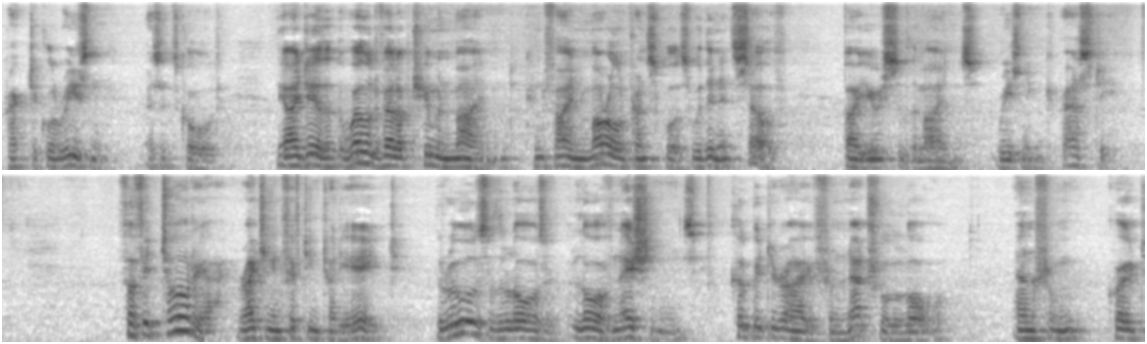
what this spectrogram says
practical reason, as it's called, the idea that the well developed human mind can find moral principles within itself by use of the mind's reasoning capacity. For Vitoria, writing in 1528, the rules of the laws of, law of nations could be derived from natural law and from, quote,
